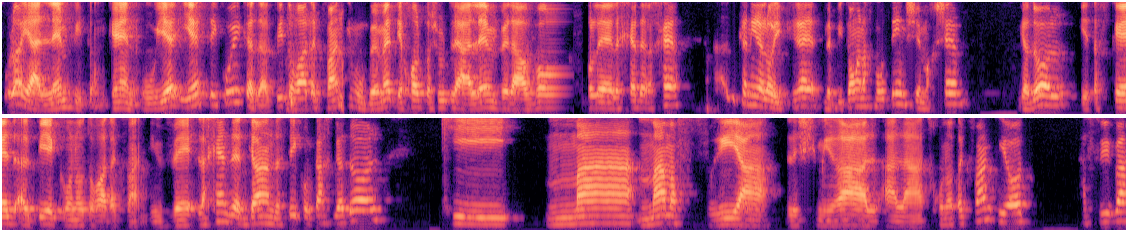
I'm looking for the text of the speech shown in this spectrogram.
הוא לא ייעלם פתאום, כן? הוא יהיה, יש סיכוי כזה, על פי תורת הקוונטים הוא באמת יכול פשוט להיעלם ולעבור לחדר אחר, אז כנראה לא יקרה, ופתאום אנחנו רוצים שמחשב גדול יתפקד על פי עקרונות תורת הקוונטים. ולכן זה אתגר הנדסי כל כך גדול, כי מה, מה מפריע לשמירה על, על התכונות הקוונטיות? הסביבה,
